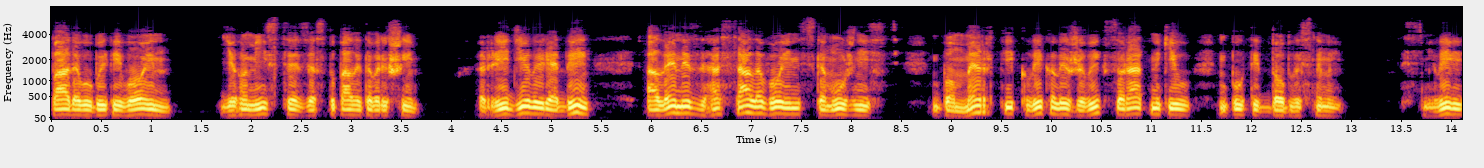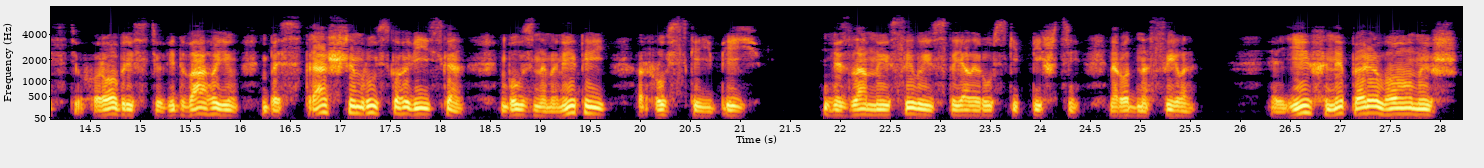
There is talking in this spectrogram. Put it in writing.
Падав убитий воїн, його місце заступали товариші. Ріділи ряди, але не згасала воїнська мужність, бо мертві кликали живих соратників бути доблесними. Сміливістю, хоробрістю, відвагою, безстрашним руського війська був знаменитий руський бій. Незламною силою стояли руські пішці, народна сила. Їх не переломиш,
